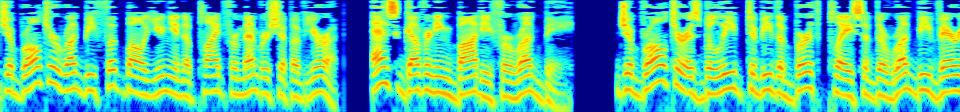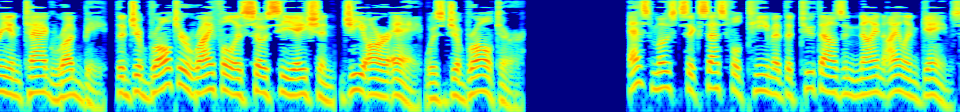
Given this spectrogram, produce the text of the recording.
Gibraltar Rugby Football Union applied for membership of Europe's governing body for rugby. Gibraltar is believed to be the birthplace of the rugby variant tag rugby. The Gibraltar Rifle Association (GRA) was Gibraltar's most successful team at the 2009 Island Games,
